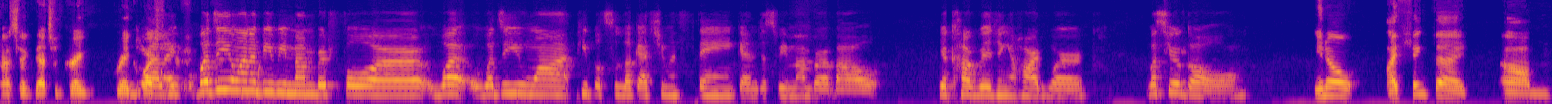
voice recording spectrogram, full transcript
That's a that's a great great question. Yeah, like what do you want to be remembered for? What what do you want people to look at you and think and just remember about your coverage and your hard work? What's your goal? You know, I think that um,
